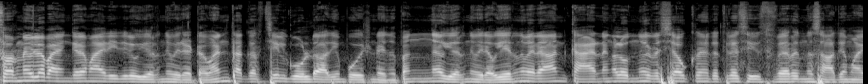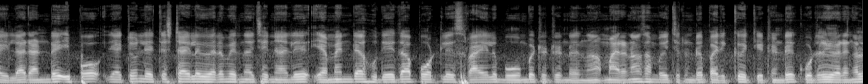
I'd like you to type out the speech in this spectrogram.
സ്വർണവില ഭയങ്കരമായ രീതിയിൽ ഉയർന്നു വരും കേട്ടോ. വൻ തകർച്ചയിൽ ഗോൾഡ് ആദ്യം പോയിട്ടുണ്ടായിരുന്നു. ഇപ്പം അങ്ങനെ ഉയർന്നു വരിക. ഉയർന്നു വരാൻ കാരണങ്ങളൊന്നും റഷ്യ ഉക്രൈൻ യുദ്ധത്തിലെ സീസ് ഫെയർ ഇന്ന് സാധ്യമായില്ല. രണ്ട് ഇപ്പോൾ ഏറ്റവും ലേറ്റസ്റ്റ് ആയിട്ടുള്ള വിവരം വരുന്നത് വെച്ച് കഴിഞ്ഞാൽ യമന്റെ ഹുദൈദ പോർട്ടിൽ ഇസ്രായേൽ ബോംബ് ഇട്ടിട്ടുണ്ടെന്ന് മരണം സംഭവിച്ചിട്ടുണ്ട് പരിക്ക് പറ്റിയിട്ടുണ്ട്. കൂടുതൽ വിവരങ്ങൾ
